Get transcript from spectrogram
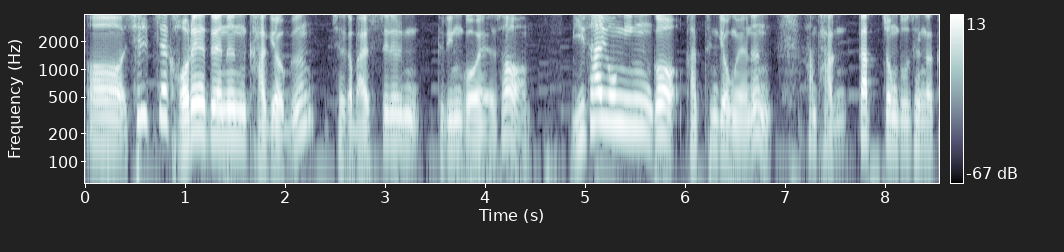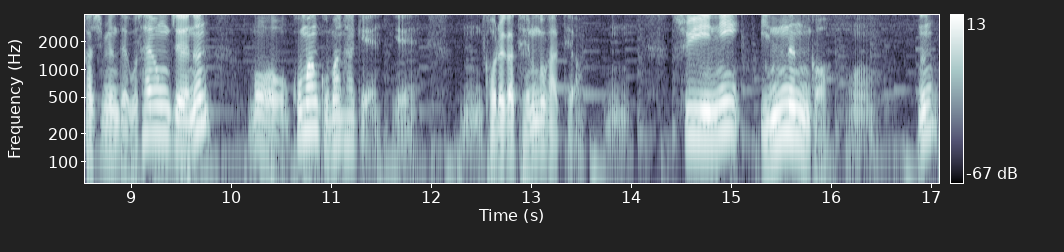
어, 실제 거래되는 가격은 제가 말씀드린 거에서 미사용인 것 같은 경우에는 한 반값 정도 생각하시면 되고 사용제는 뭐 고만고만하게 예, 음, 거래가 되는 것 같아요. 음, 수인이 있는 거는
